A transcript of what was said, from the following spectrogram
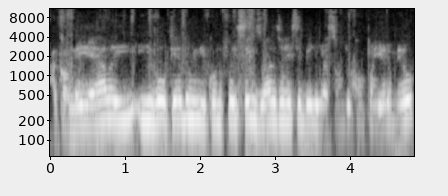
Acalmei ela e, e, voltei a dormir. Quando foi 6 horas, eu recebi a ligação um companheiro meu,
